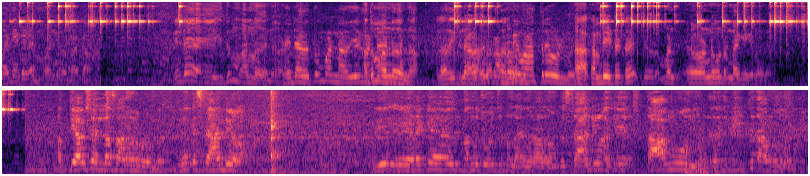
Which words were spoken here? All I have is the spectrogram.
മണി വരെ മണ്ണിലുണ്ടാക്കാം ഇതിന്റെ ഇതും മണ്ണ് തന്നെ അതിന്റെ അകത്തും മണ്ണ് അത് മണ്ണ് തന്നെ. അല്ലാതെ ഇതിനകത്ത് മാത്രമേ ഉള്ളൂ. ആ കമ്പി ഇട്ടിട്ട് ഇത് മണ്ണ് മണ്ണ് കൊണ്ട് ഉണ്ടാക്കിയിരിക്കുന്നത് അത്യാവശ്യം എല്ലാ സാധനങ്ങളും ഇവിടെ ഉണ്ട് ഇതൊക്കെ സ്റ്റാൻഡുകളാണ് ഇത് ഇടയ്ക്ക് വന്ന് ചോദിച്ചിട്ടുണ്ടായിരുന്നു ഒരാൾ നമുക്ക് സ്റ്റാൻഡുകളൊക്കെ താങ്ങുമോ എന്നും അതായത് വെയിറ്റ് താങ്ങുമോ എന്നുള്ളത്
